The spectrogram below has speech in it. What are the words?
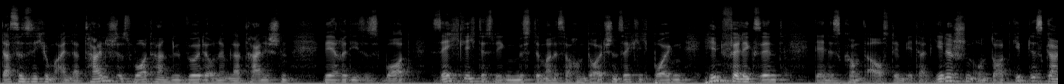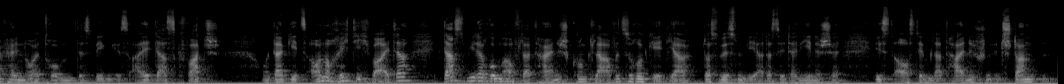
dass es sich um ein lateinisches Wort handeln würde und im Lateinischen wäre dieses Wort sächlich, deswegen müsste man es auch im Deutschen sächlich beugen, hinfällig sind, denn es kommt aus dem Italienischen und dort gibt es gar kein Neutrum, deswegen ist all das Quatsch. Und dann geht es auch noch richtig weiter, das wiederum auf Lateinisch Konklave zurückgeht. Ja, das wissen wir ja, das Italienische ist aus dem Lateinischen entstanden.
